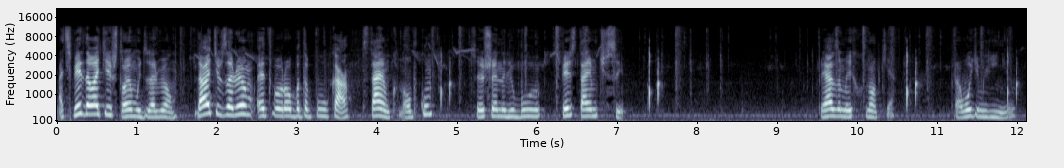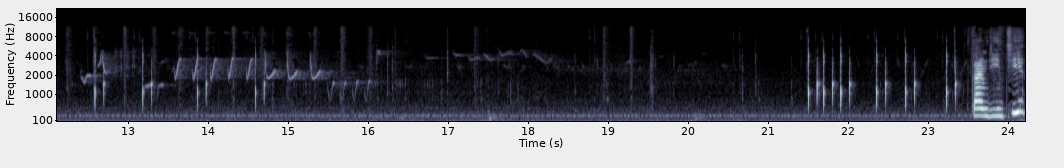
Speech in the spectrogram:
А теперь давайте что-нибудь взорвем. Давайте взорвем этого робота-паука. Ставим кнопку, совершенно любую. Теперь ставим часы. Привязываем их к кнопке. Проводим линию. Ставим DNT,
